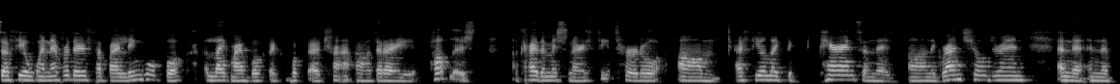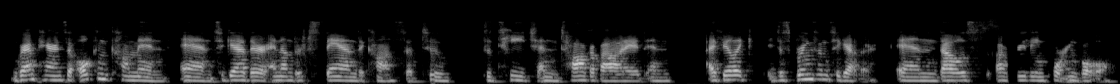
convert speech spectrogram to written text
So I feel whenever there's a bilingual book, like my book, the book that, uh, that I published, Kai the Missionary Sea Turtle, um, I feel like the parents and the uh, the grandchildren and the and the grandparents all can come in and together and understand the concept to to teach and talk about it and I feel like it just brings them together. And that was a really important goal.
